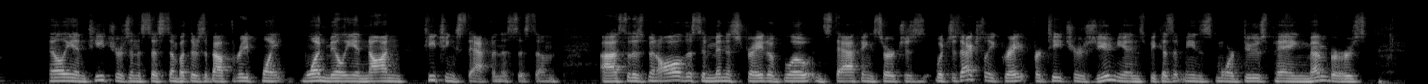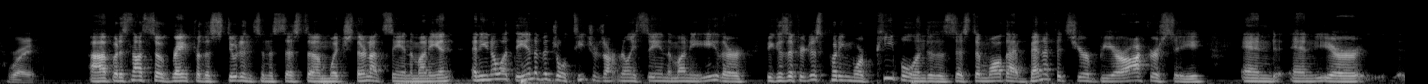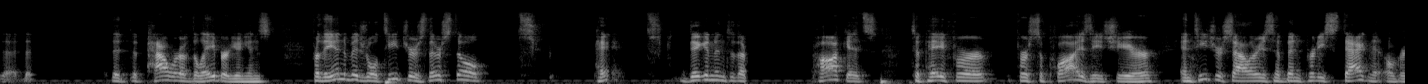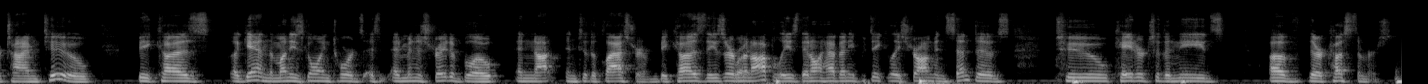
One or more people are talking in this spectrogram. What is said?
million teachers in the system, but there's about 3.1 million non teaching staff in the system. Uh, so there's been all of this administrative bloat and staffing searches, which is actually great for teachers' unions because it means more dues paying members. Right. Uh, but it's not so great for the students in the system, which they're not seeing the money. And and you know what? The individual teachers aren't really seeing the money either, because if you're just putting more people into the system, while that benefits your bureaucracy and and your the, the, the power of the labor unions, for the individual teachers, they're still pay, digging into their pockets to pay for for supplies each year, and teacher salaries have been pretty stagnant over time too, because again, the money's going towards administrative bloat and not into the classroom because these are right. monopolies. They don't have any particularly strong incentives to cater to the needs of their customers.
